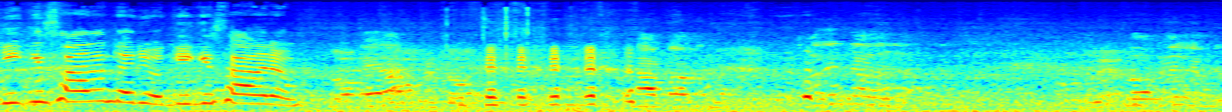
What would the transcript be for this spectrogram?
കീക്കി സാധനം തരുമോ കീക്കി സാധനം?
